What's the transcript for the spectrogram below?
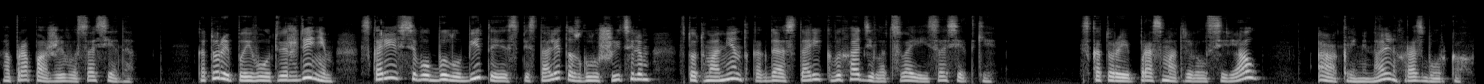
о пропаже его соседа, который, по его утверждениям, скорее всего, был убит из пистолета с глушителем в тот момент, когда старик выходил от своей соседки, с которой просматривал сериал о криминальных разборках.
